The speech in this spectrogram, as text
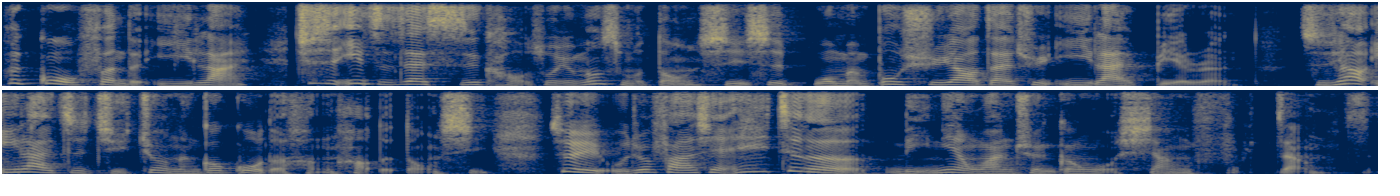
会过分的依赖。其实一直在思考说，有没有什么东西是我们不需要再去依赖别人。只要依赖自己就能够过得很好的东西，所以我就发现，诶，这个理念完全跟我相符，这样子。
